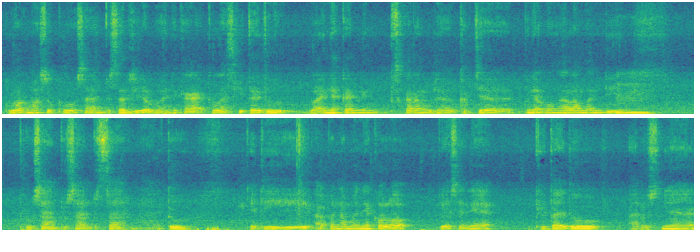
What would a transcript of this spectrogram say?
keluar masuk perusahaan besar juga banyak. Kayak kelas kita itu banyak kan yang sekarang udah kerja punya pengalaman di Hmm. perusahaan-perusahaan besar. Nah itu jadi apa namanya kalau biasanya kita itu harusnya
